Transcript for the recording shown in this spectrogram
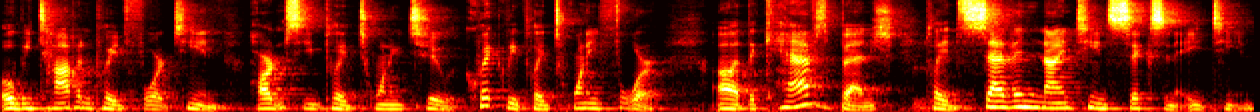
Obi Toppin played 14. Hartenstein played 22. Quickley played 24. Uh, the Cavs bench played 7, 19, 6, and 18.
